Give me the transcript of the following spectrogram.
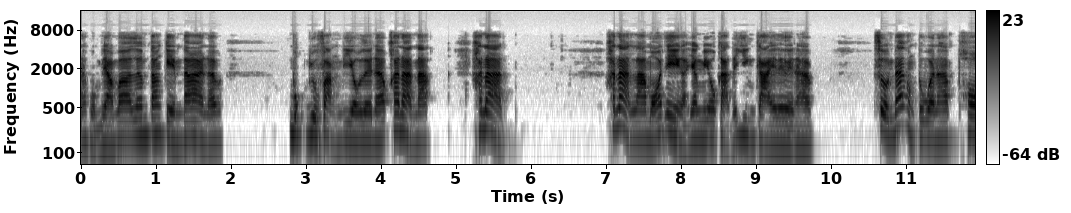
นะ ผมย้ำว่าเริ่มตั้งเกมได้นะบุกอยู่ฝั่งเดียวเลยนะครับ ขนาดนะ ขนาด ขนาดลามอสเองอะยังมีโอกาสได้ยิงไกลเลยนะครับ ส่วนด้านของตัวนะครับ พอ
